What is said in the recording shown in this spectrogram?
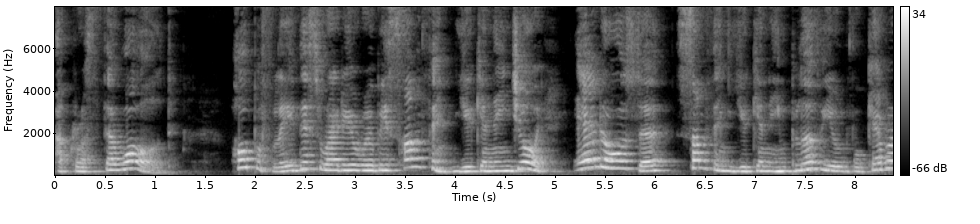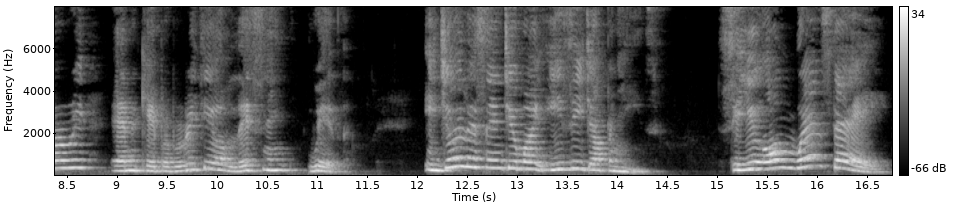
across the world. Hopefully, this radio will be something you can enjoy and also something you can improve your vocabulary and capability of listening with. Enjoy listening to my easy Japanese. See you on Wednesday!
